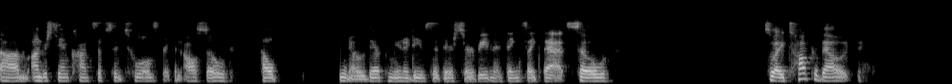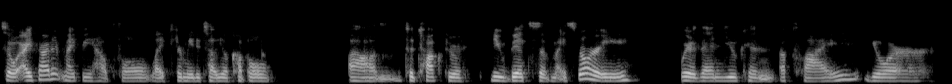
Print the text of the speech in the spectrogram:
um, understand concepts and tools that can also help you know their communities that they're serving and things like that so so i talk about so i thought it might be helpful like for me to tell you a couple um, to talk through a few bits of my story where then you can apply your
